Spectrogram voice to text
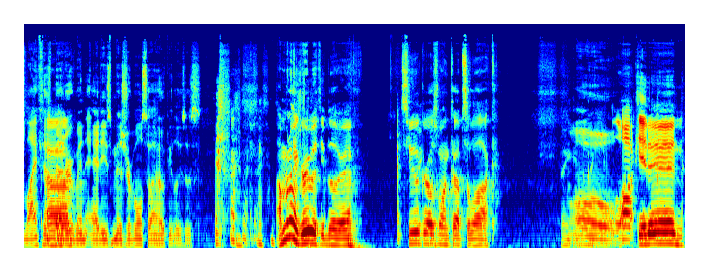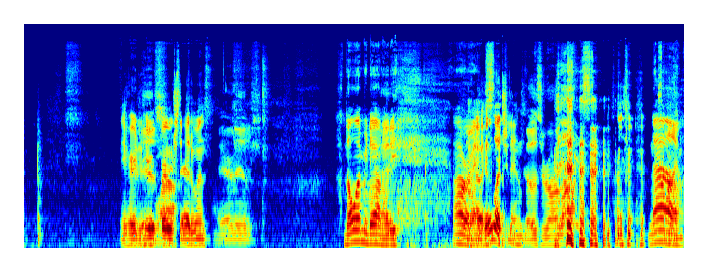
Life is Um, better when Eddie's miserable, so I hope he loses. I'm gonna agree with you, Bill Ray. Two girls, one cup's a lock. Thank you. Oh, Lock it in. You heard it here Wow. first, Edwin. there it is. Don't let me down, Eddie. All Oh, he'll let you down. Those are our locks. Now, Time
